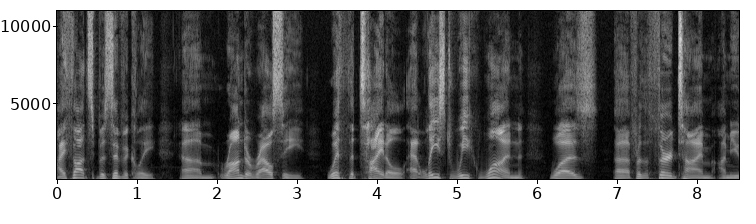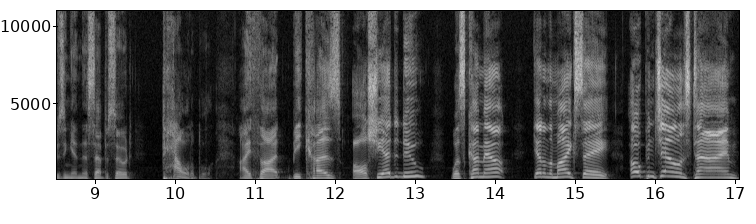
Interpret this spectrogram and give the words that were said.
I thought specifically, um, Ronda Rousey with the title at least week one was uh, for the third time I'm using it in this episode palatable. I thought because all she had to do was come out, get on the mic, say open challenge time,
